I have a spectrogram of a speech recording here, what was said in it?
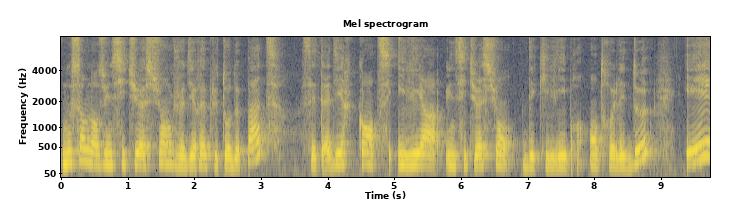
Nous sommes dans une situation que je dirais plutôt de pâte, c'est-à-dire quand il y a une situation d'équilibre entre les deux, et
